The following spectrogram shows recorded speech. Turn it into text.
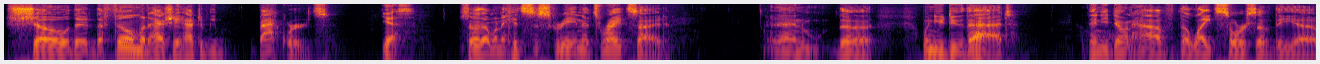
show that the film would actually have to be backwards Yes. so that when it hits the screen it's right side and the when you do that then you don't have the light source of the uh,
